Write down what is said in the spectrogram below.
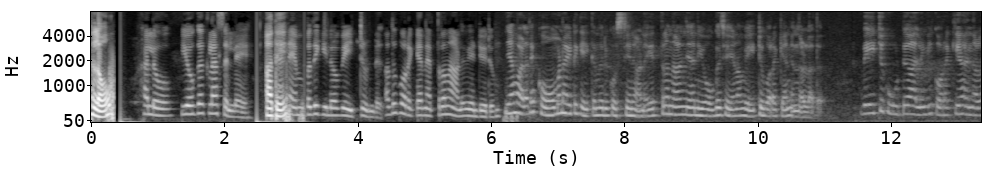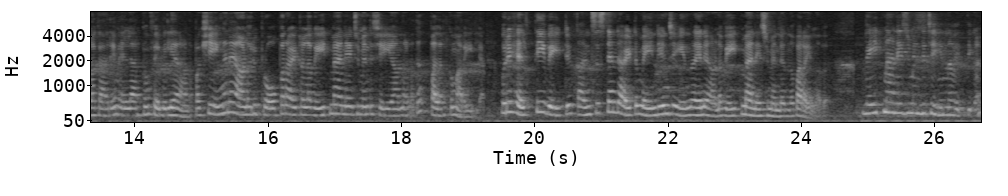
ഹലോ ഹലോ യോഗ ക്ലാസ് അല്ലേ? അതെ. ഞാൻ എൺപത് കിലോ വെയിറ്റ് ഉണ്ട്. അത് കുറയ്ക്കാൻ എത്ര നാൾ വേണ്ടി വരും? ഞാൻ വളരെ കോമൺ ആയിട്ട് കേൾക്കുന്ന ഒരു ക്വസ്റ്റ്യൻ ആണ്. എത്ര നാൾ ഞാൻ യോഗ ചെയ്യണം വെയിറ്റ് കുറയ്ക്കാൻ എന്നുള്ളത്? വെയിറ്റ് കൂട്ടുക അല്ലെങ്കിൽ കുറയ്ക്കുക എന്നുള്ള കാര്യം എല്ലാവർക്കും ഫെമിലിയർ ആണ്. പക്ഷെ എങ്ങനെയാണ് ഒരു പ്രോപ്പർ ആയിട്ടുള്ള വെയിറ്റ് മാനേജ്മെന്റ് ചെയ്യുക എന്നുള്ളത് പലർക്കും അറിയില്ല. ഒരു ഹെൽത്തി വെയിറ്റ് കൺസിസ്റ്റന്റ് ആയിട്ട് മെയിന്റെയിൻ ചെയ്യുന്നതിനാണ് വെയിറ്റ് മാനേജ്മെന്റ് എന്ന് പറയുന്നത്. വെയിറ്റ് മാനേജ്മെന്റ് ചെയ്യുന്ന വ്യക്തികൾ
